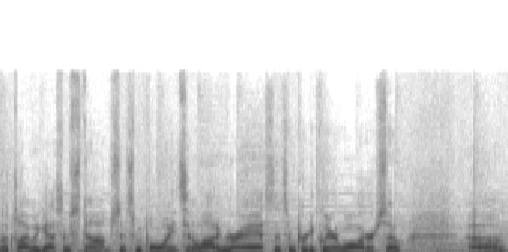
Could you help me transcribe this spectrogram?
Looks like we got some stumps and some points and a lot of grass and some pretty clear water. So um,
